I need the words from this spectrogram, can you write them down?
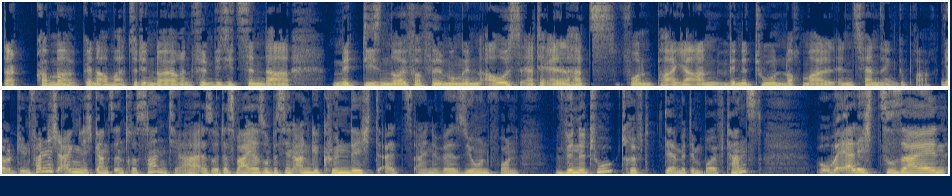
da kommen wir genau mal zu den neueren Filmen. Wie sieht's denn da mit diesen Neuverfilmungen aus? RTL hat's vor ein paar Jahren Winnetou nochmal ins Fernsehen gebracht. Ja, den fand ich eigentlich ganz interessant, ja. Also das war ja so ein bisschen angekündigt als eine Version von Winnetou trifft der mit dem Wolf tanzt. Um ehrlich zu sein,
